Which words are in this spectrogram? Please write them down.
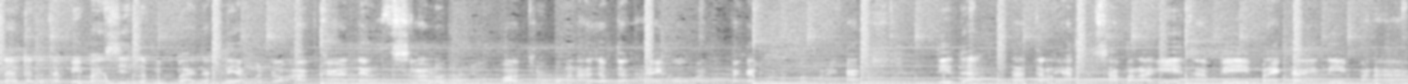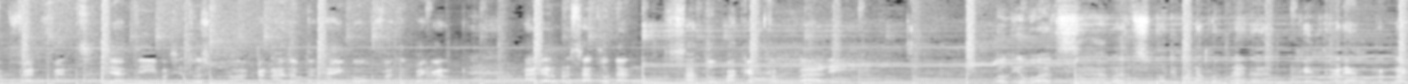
Nah tetapi masih lebih banyak nih yang mendoakan yang selalu menyupport hubungan Azab dan Haiko menyampaikan walaupun mereka tidak pernah terlihat bersama lagi tapi mereka ini para fans-fans sejati masih terus mendoakan Azab dan Haiko Van agar bersatu dan satu paket kembali Oke buat sahabat semua di mana pun berada Mungkin kalian pernah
